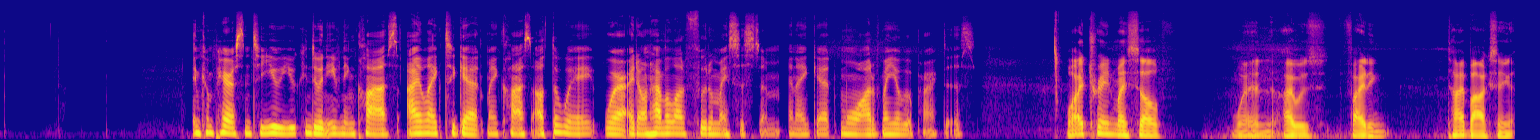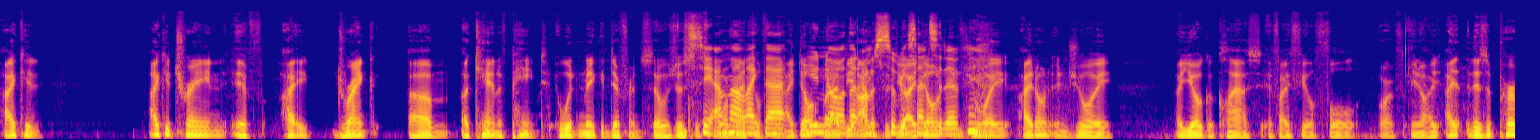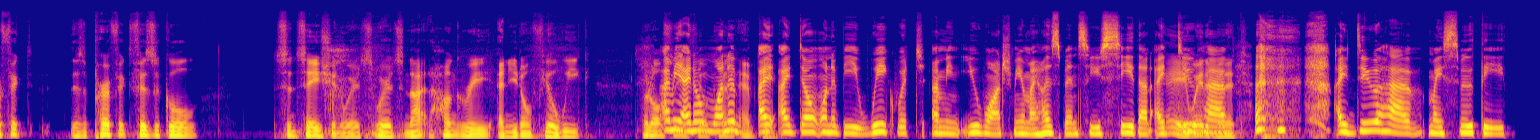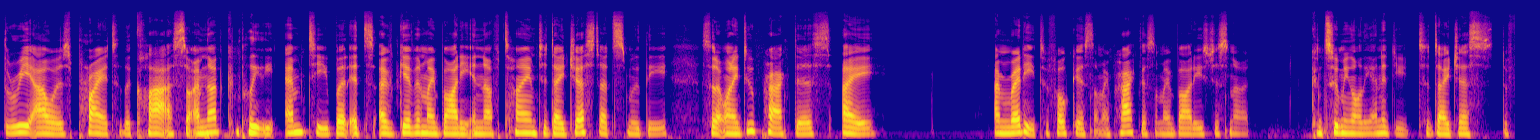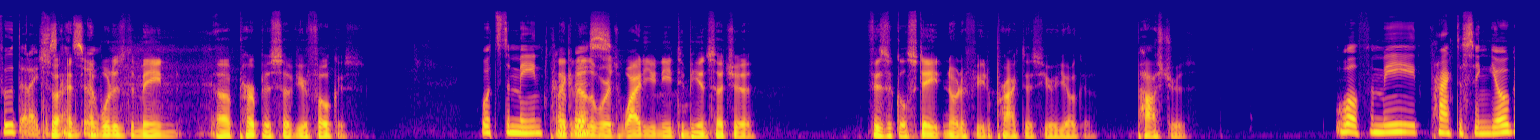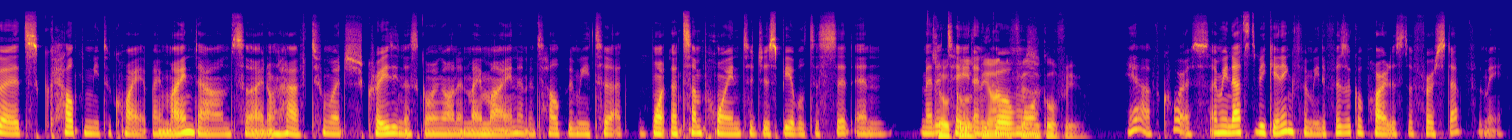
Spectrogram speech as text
in comparison to you, you can do an evening class. I like to get my class out the way where I don't have a lot of food in my system and I get more out of my yoga practice. Well, I trained myself when I was fighting Thai boxing. I could I could train if I drank um, a can of paint. It wouldn't make a difference. So it was just See, I'm not like that. I don't. You but know I'll be that I'm honest with you. super I don't sensitive. enjoy. I don't enjoy a yoga class if I feel full or if you know. I, I there's a perfect there's a perfect physical sensation where it's where it's not hungry and you don't feel weak. But also, I mean, I don't want to. I, I don't want to be weak. Which I mean, you watch me and my husband, so you see that I hey, do have. a. I do have my smoothie three hours prior to the class, so I'm not completely empty. But it's I've given my body enough time to digest that smoothie, so that when I do practice, I I'm ready to focus on my practice, and my body's just not consuming all the energy to digest the food that I just So, and, and what is the main uh, purpose of your focus? What's the main purpose? Like, in other words, why do you need to be in such a physical state in order for you to practice your yoga postures? Well, for me, practicing yoga, it's helping me to quiet my mind down so I don't have too much craziness going on in my mind. And it's helping me to, at, at some point, to just be able to sit and so it meditate goes and go more. physical for you. Yeah, of course. I mean, that's the beginning for me. The physical part is the first step for me.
